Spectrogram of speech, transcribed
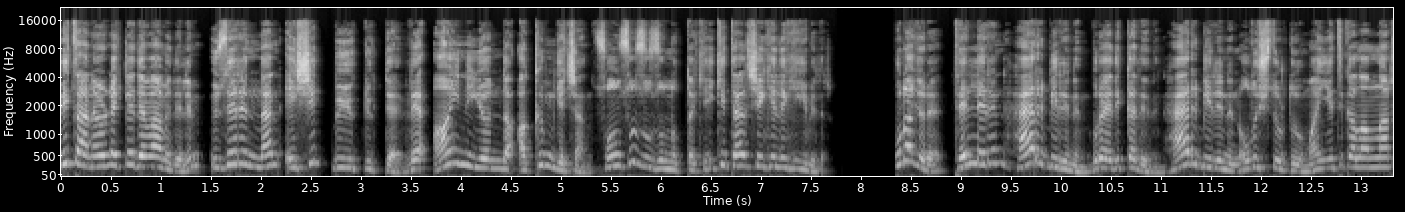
Bir tane örnekle devam edelim. Üzerinden eşit büyüklükte ve aynı yönde akım geçen sonsuz uzunluktaki iki tel şekildeki gibidir. Buna göre tellerin her birinin buraya dikkat edin her birinin oluşturduğu manyetik alanlar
